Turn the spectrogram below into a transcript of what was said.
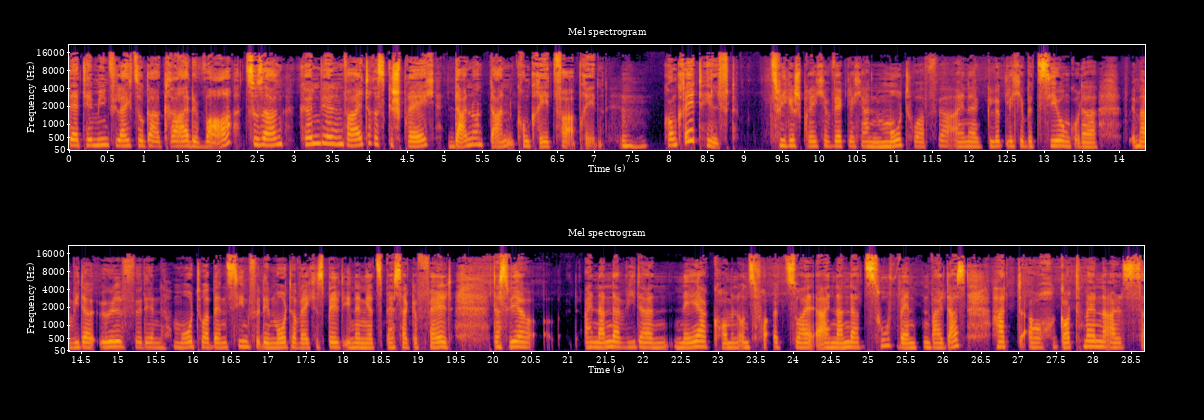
der Termin vielleicht sogar gerade war, zu sagen, können wir ein weiteres Gespräch dann und dann konkret verabreden. Mhm. Konkret hilft. Zwiegespräche wirklich ein Motor für eine glückliche Beziehung oder immer wieder Öl für den Motor, Benzin für den Motor, welches Bild Ihnen jetzt besser gefällt, dass wir einander wieder näher kommen, uns äh, zueinander zuwenden, weil das hat auch Gottman als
